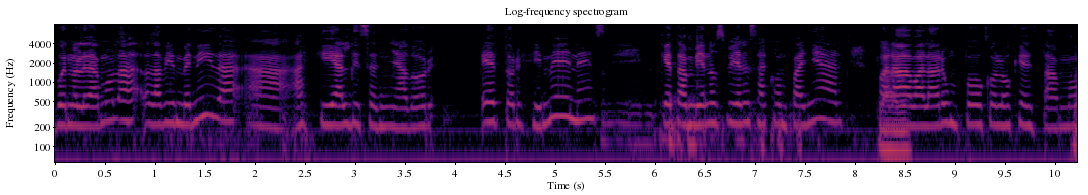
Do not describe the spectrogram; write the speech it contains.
bueno, le damos la, bienvenida aquí al diseñador Héctor Jiménez, que también nos viene a acompañar para avalar un poco lo que estamos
